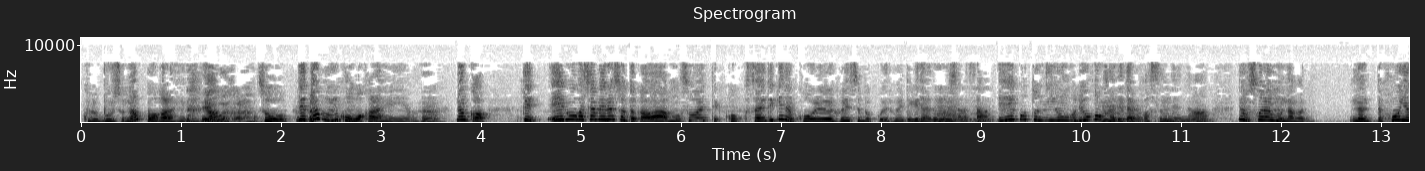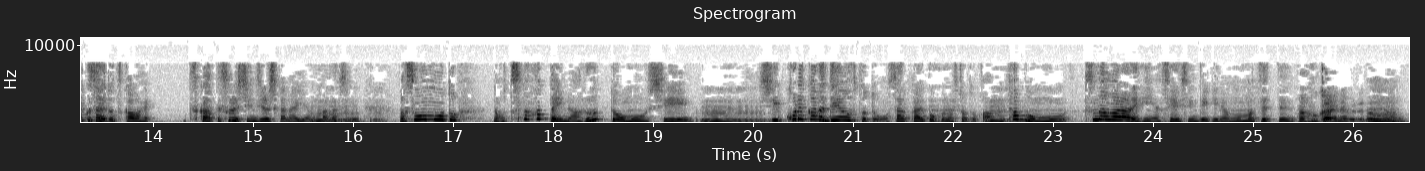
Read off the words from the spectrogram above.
くる文章なんかわからへんねんな。そう。で、多分向こうもわからへんやん。うんなんか、で、英語が喋る人とかは、もうそうやって国際的な交流が Facebook で増えてきたりとかしたらさ、うん英語と日本語両方書いてたりとかすんねんな。うんうんでもそれはもうなんか、なんて翻訳サイト使わへん、使ってそれ信じるしかないやんかだし。うんうんうんまあそう思うと、なんか繋がった意味あるって思うし、うん。し、これから出会う人ともさ、外国の人とか、うん多分もう繋がられへんやん、精神的には。もうまあ絶対。まあ、深いレベルでな。うん。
